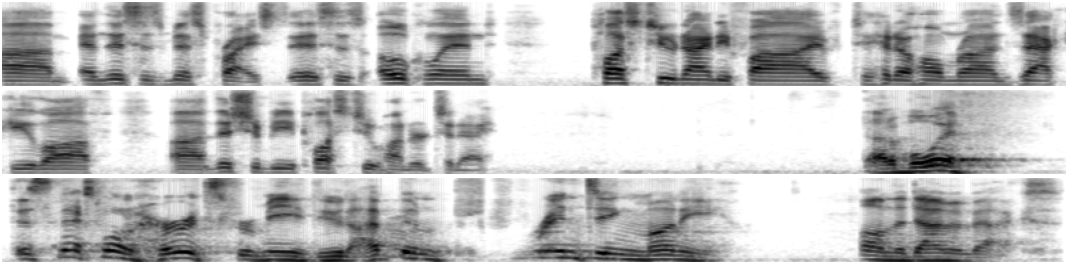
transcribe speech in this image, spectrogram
Um, and this is mispriced. This is Oakland plus 295 to hit a home run. Zach Gelof. Uh, this should be plus 200 today. That a boy. This next one hurts for me, dude. I've been printing money on the Diamondbacks,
